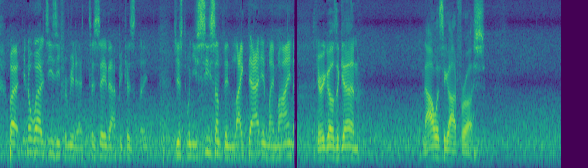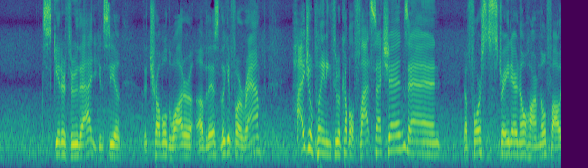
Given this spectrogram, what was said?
but you know what? It's easy for me to, to say that because like, just when you see something like that in my mind, Here he goes again. Now what's he got for us? Skitter through that. You can see uh the troubled water of this. Looking for a ramp. Hydroplaning through a couple of flat sections and a forced straight air, no harm, no foul.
